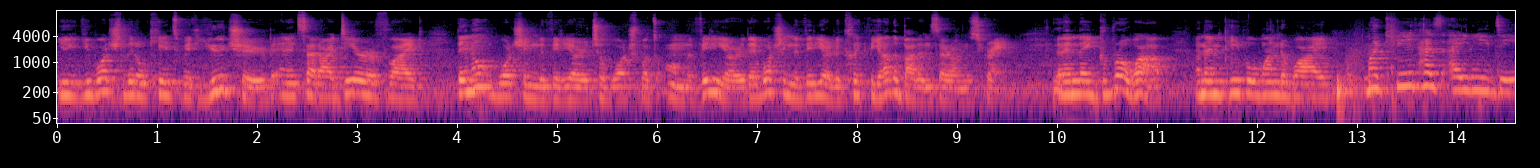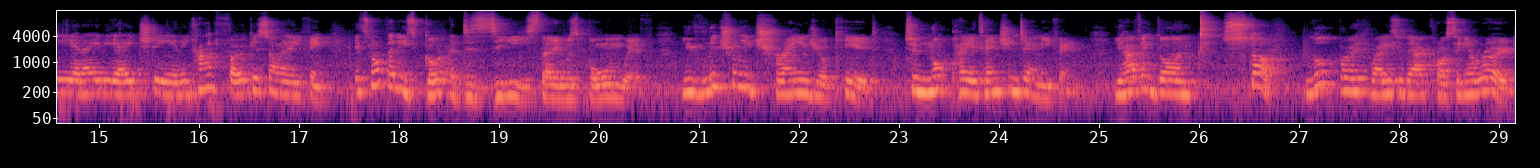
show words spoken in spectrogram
you, you watch little kids with YouTube, and it's that idea of like, they're not watching the video to watch what's on the video. They're watching the video to click the other buttons that are on the screen. And then they grow up, and then people wonder why my kid has ADD and ADHD and he can't focus on anything. It's not that he's got a disease that he was born with. You've literally trained your kid to not pay attention to anything. You haven't gone, stop, look both ways without crossing a road.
